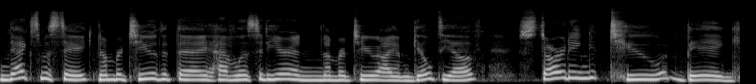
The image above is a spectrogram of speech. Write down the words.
Next mistake, number two that they have listed here, and number two I am guilty of, starting too big.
